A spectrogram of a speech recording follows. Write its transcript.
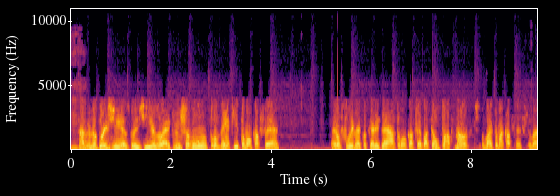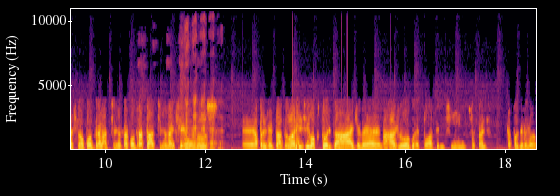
Uhum. Me deu dois dias. Dois dias o Eric me chamou, falou: vem aqui tomar um café. Aí eu fui, né, com aquela ideia, ah, tomar um café, bater um papo. Não, você não vai tomar café, você vai assinar o um contrato, você já está contratado, você já vai ser um dos é, apresentadores e locutores da rádio, né, narrar jogo, repórter, enfim, você tá, tá fazendo uma,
